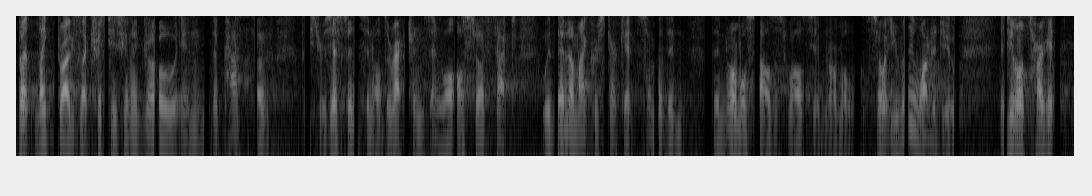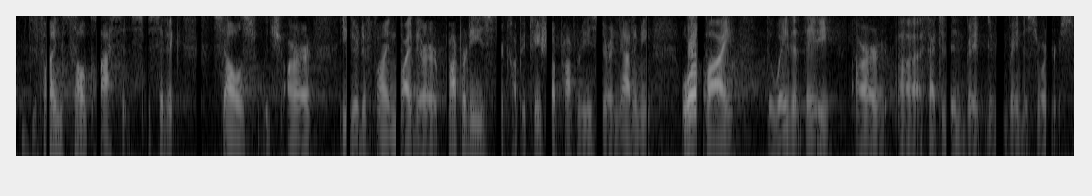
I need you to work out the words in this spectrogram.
But like drugs, electricity is going to go in the path of least resistance in all directions and will also affect within a microcircuit some of the, the normal cells as well as the abnormal ones. So what you really want to do is be able to target defined cell classes, specific cells which are either defined by their properties, their computational properties, their anatomy, or by the way that they are uh, affected in brain, different brain disorders.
